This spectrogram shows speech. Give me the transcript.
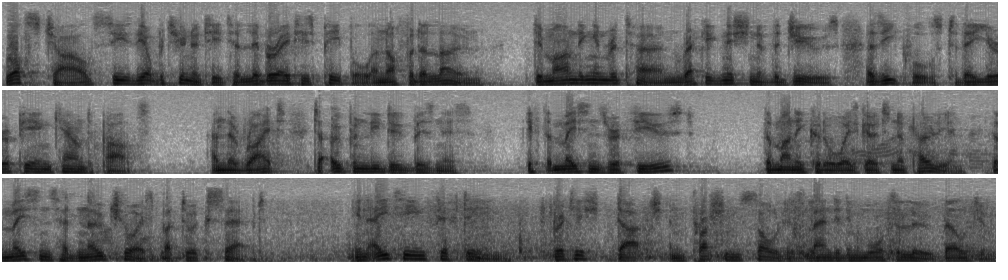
Rothschild seized the opportunity to liberate his people and offered a loan, demanding in return recognition of the Jews as equals to their European counterparts, and the right to openly do business. If the Masons refused, the money could always go to Napoleon. The Masons had no choice but to accept. In 1815, British, Dutch and Prussian soldiers landed in Waterloo, Belgium,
